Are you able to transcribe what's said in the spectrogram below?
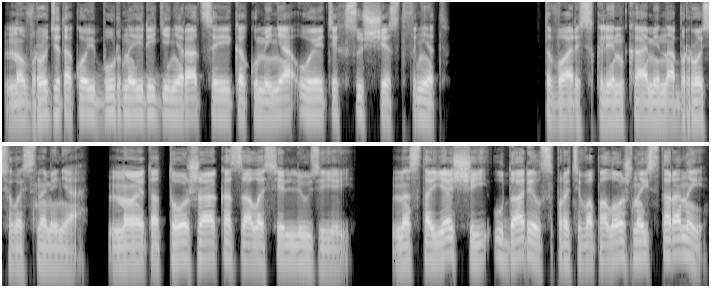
но вроде такой бурной регенерации, как у меня, у этих существ нет. Тварь с клинками набросилась на меня, но это тоже оказалось иллюзией. Настоящий ударил с противоположной стороны.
